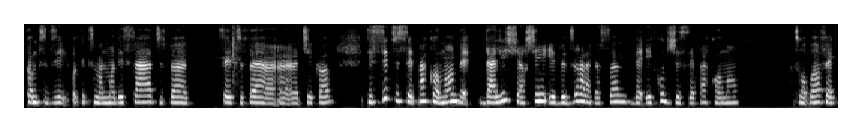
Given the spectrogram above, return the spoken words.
comme tu dis, OK, tu m'as demandé ça, tu fais un, tu fais un, check-up. Puis si tu sais pas comment, ben, d'aller chercher et de dire à la personne, ben, écoute, je sais pas comment. Tu comprends? Fait que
